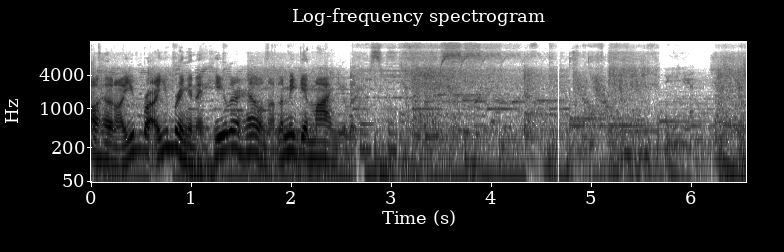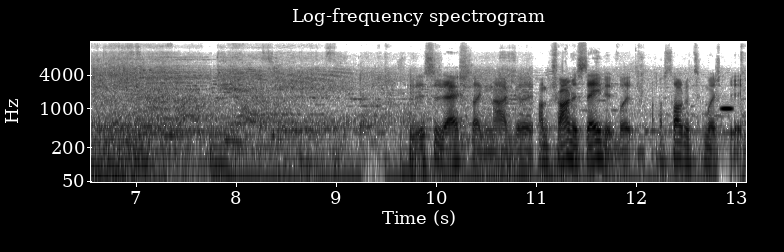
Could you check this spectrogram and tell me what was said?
Oh hell no. You are you bringing a healer? Hell no. Let me get my healer. Dude, this is actually like not good. I'm trying to save it, but I was talking too much shit.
